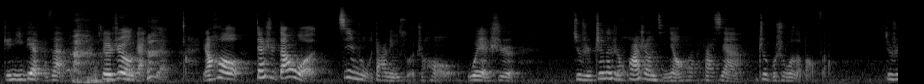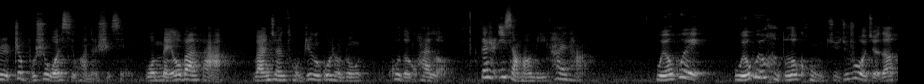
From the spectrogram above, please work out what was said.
给你点个赞，就是这种感觉。然后，但是当我进入大律所之后，我也是。就是真的是花上几年，我发现这不是我的宝藏，就是这不是我喜欢的事情，我没有办法完全从这个过程中获得快乐。但是，一想到离开它，我又会我又会有很多的恐惧。就是我觉得，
